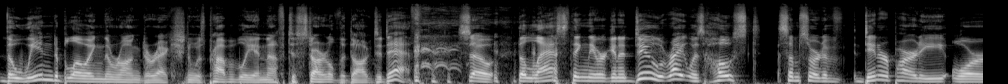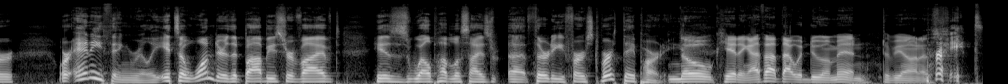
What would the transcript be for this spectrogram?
the wind blowing the wrong direction was probably enough to startle the dog to death. so the last thing they were going to do, right, was host some sort of dinner party or or anything really. It's a wonder that Bobby survived his well-publicized uh, 31st birthday party. No kidding. I thought that would do him in, to be honest. Right.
